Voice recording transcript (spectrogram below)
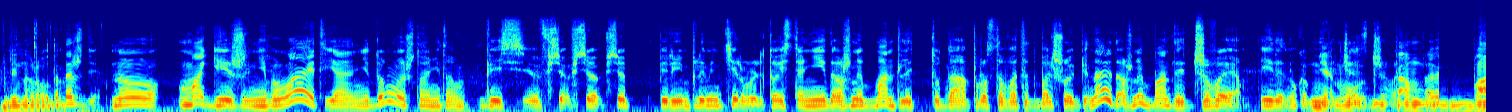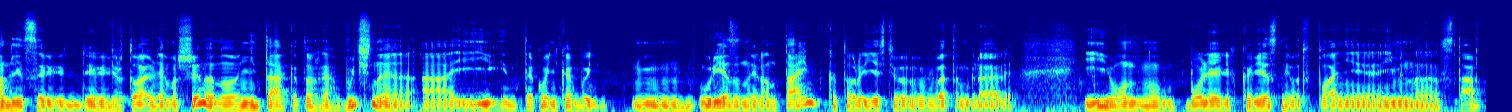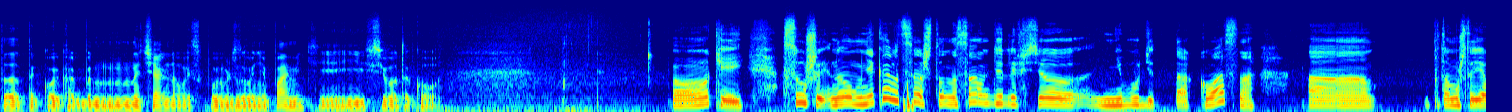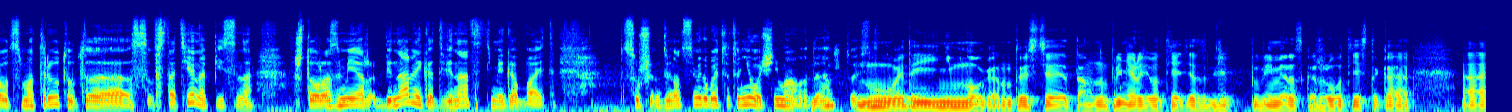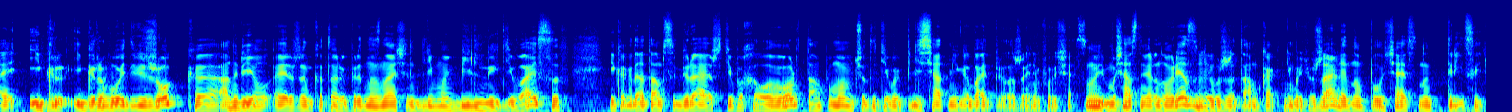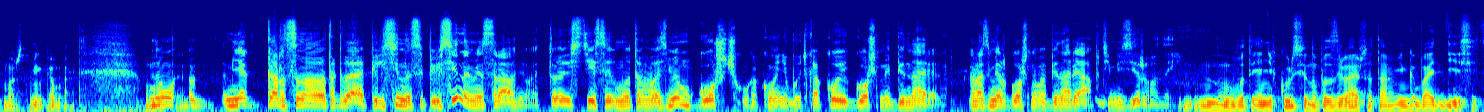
для народа. Подожди, но магии же не бывает, я не думаю, что они там весь все, все, все переимплементировали. То есть они должны бандлить туда просто в этот большой бинарь, должны бандлить GVM. Или ну какую Не, ну часть GVM, там правильно? бандлится виртуальная машина, но не та, которая обычная, а и, и такой как бы урезанный рантайм, который есть в этом Граале и он, ну, более легковесный вот в плане именно старта, такой как бы начального использования памяти и всего такого. Окей. Слушай, ну мне кажется, что на самом деле все не будет так классно, а, потому что я вот смотрю, тут а, в статье написано, что размер бинарника 12 мегабайт. Слушай, 12 ну, мегабайт это не очень мало, да? То есть ну, это, это и немного. Ну, то есть, э, там, например, вот я тебе для примера скажу, вот есть такая э, игр, игровой движок Unreal Engine, который предназначен для мобильных девайсов, и когда там собираешь типа Hello World, там, по-моему, что-то типа 50 мегабайт приложения получается. Ну, мы сейчас, наверное, урезали уже, там как-нибудь ужали, но получается, ну, 30, может, мегабайт. Ну, вот. мне кажется, надо тогда апельсины с апельсинами сравнивать. То есть, если мы там возьмем гошечку какую-нибудь, какой гошный бинарь, размер гошного бинаря оптимизированный? Ну, вот я не в курсе, но подозреваю, что там мегабайт 10.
